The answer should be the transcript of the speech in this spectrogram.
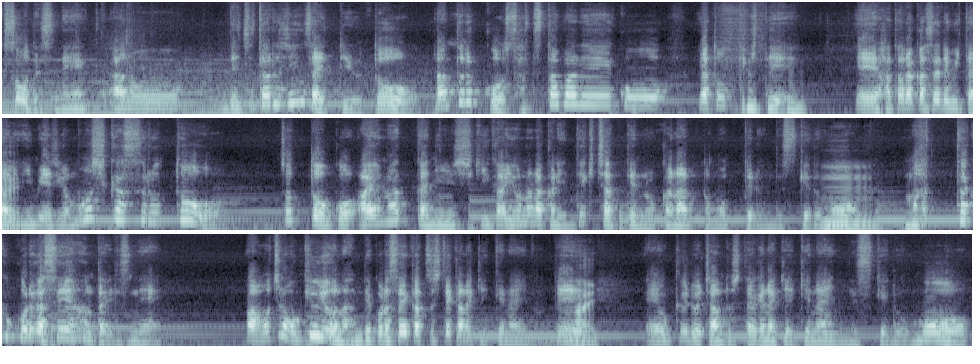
そうですね。あの、デジタル人材っていうと、なんとなくこう、札束でこう、雇ってきて、えー働かせるみたいなイメージが、もしかすると、ちょっとこう、誤った認識が世の中にできちゃってるのかなと思ってるんですけども、ん。全くこれが正反対ですね。まあもちろんお給料なんで、これは生活していかなきゃいけないので、はい、えーお給料はちゃんとしてあげなきゃいけないんですけども、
